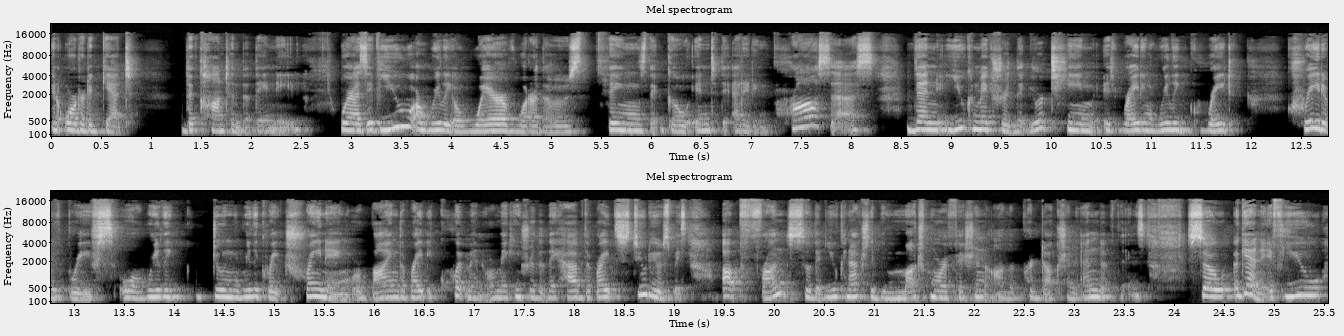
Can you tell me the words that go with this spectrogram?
in order to get the content that they need. Whereas if you are really aware of what are those things that go into the editing process, then you can make sure that your team is writing really great creative briefs or really doing really great training or buying the right equipment or making sure that they have the right studio space up front so that you can actually be much more efficient on the production end of things. So again, if you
